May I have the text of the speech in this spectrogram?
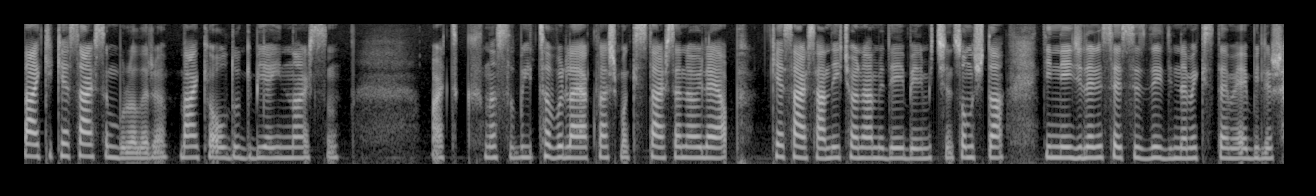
Belki kesersin buraları, belki olduğu gibi yayınlarsın. Artık nasıl bir tavırla yaklaşmak istersen öyle yap. Kesersen de hiç önemli değil benim için. Sonuçta dinleyicilerin sessizliği dinlemek istemeyebilir.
